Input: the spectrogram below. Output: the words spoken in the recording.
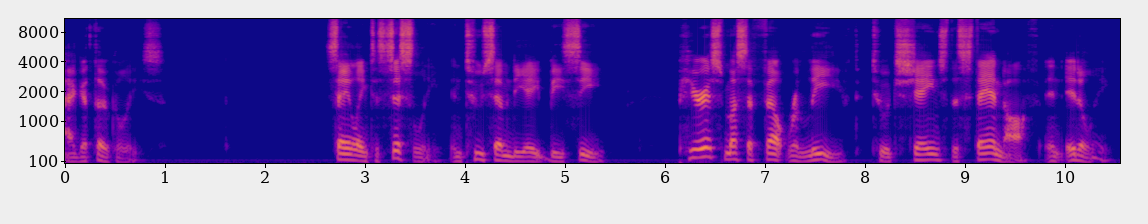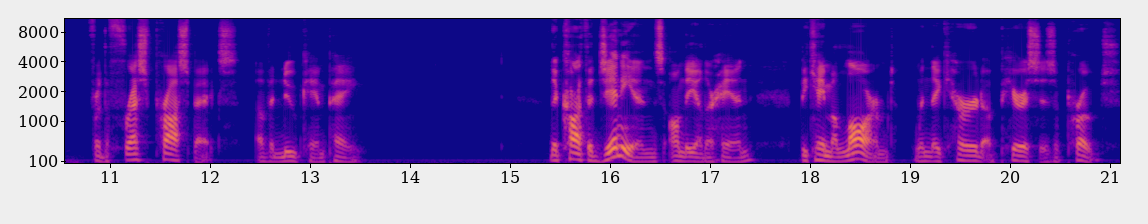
Agathocles. Sailing to Sicily in 278 BC, Pyrrhus must have felt relieved to exchange the standoff in Italy for the fresh prospects of a new campaign. The Carthaginians, on the other hand, became alarmed when they heard of Pyrrhus's approach.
